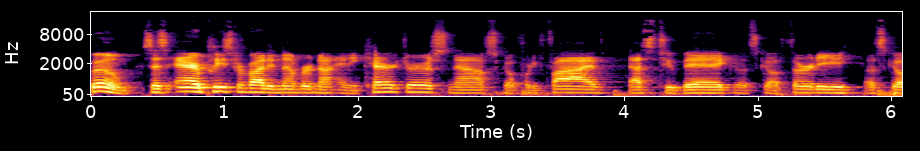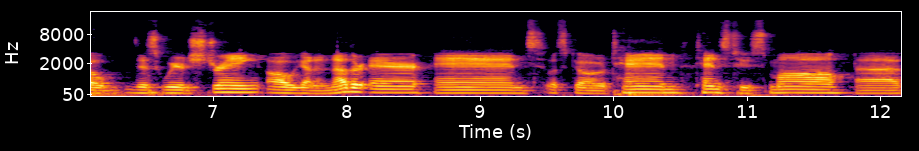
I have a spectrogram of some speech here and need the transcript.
Boom. It says error, please provide a number, not any characters. Now let's go 45. That's too big. Let's go 30. Let's go this weird string. Oh, we got another error. And let's go 10. 10's too small. Uh,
